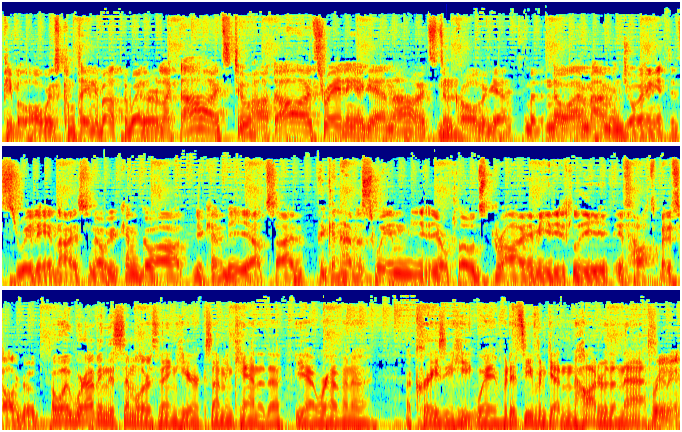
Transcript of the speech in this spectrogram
people always complain about the weather, like, oh, it's too hot, oh, it's raining again, oh, it's too cold again. But no, I'm, I'm enjoying it. It's really nice. You know, you can go out, you can be outside, you can have a swim, clothes dry immediately. It's hot, but it's all good. Oh, we're having the similar thing here because I'm in Canada. Yeah, we're having a, a crazy heat wave, but it's even getting hotter than that. Really?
